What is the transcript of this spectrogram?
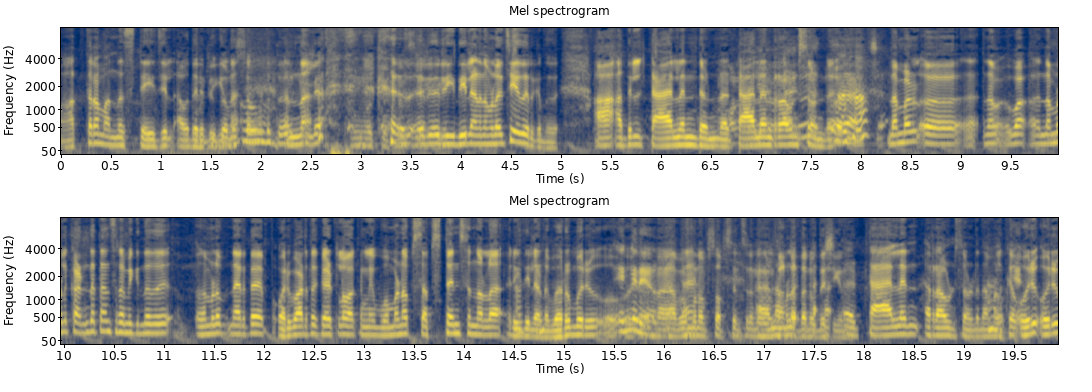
മാത്രം അന്ന് സ്റ്റേജിൽ അവതരിപ്പിക്കുന്ന ഒരു രീതിയിലാണ് നമ്മൾ ചെയ്തു തീർക്കുന്നത്. ആ, അതിൽ ടാലന്റ് ഉണ്ട് ടാലന്റ് റൗണ്ട്സ് ഉണ്ട്. നമ്മൾ നമ്മൾ കണ്ടെത്താൻ ശ്രമിക്കുന്നത് നമ്മൾ നേരത്തെ ഒരുപാട് കേട്ടുള്ള വാക്കുകൾ വുമൺ ഓഫ് സബ്സ്റ്റൻസ് എന്നുള്ള രീതിയിലാണ്. വെറും ഒരു ടാലന്റ് റൗണ്ട്സ് ഉണ്ട്. നമ്മൾക്ക് ഒരു ഒരു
